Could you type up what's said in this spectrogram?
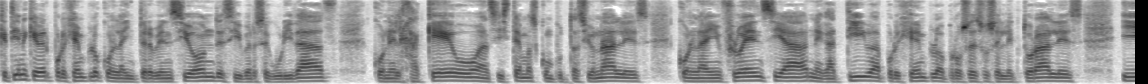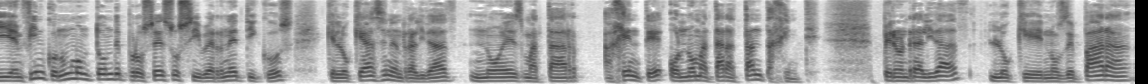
que tiene que ver, por ejemplo, con la intervención de ciberseguridad, con el hackeo a sistemas computacionales, con la influencia negativa, por ejemplo, a procesos electorales y, en fin, con un montón de procesos cibernéticos que lo que hacen en realidad no es matar a gente o no matar a tanta gente. Pero en realidad lo que nos depara,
